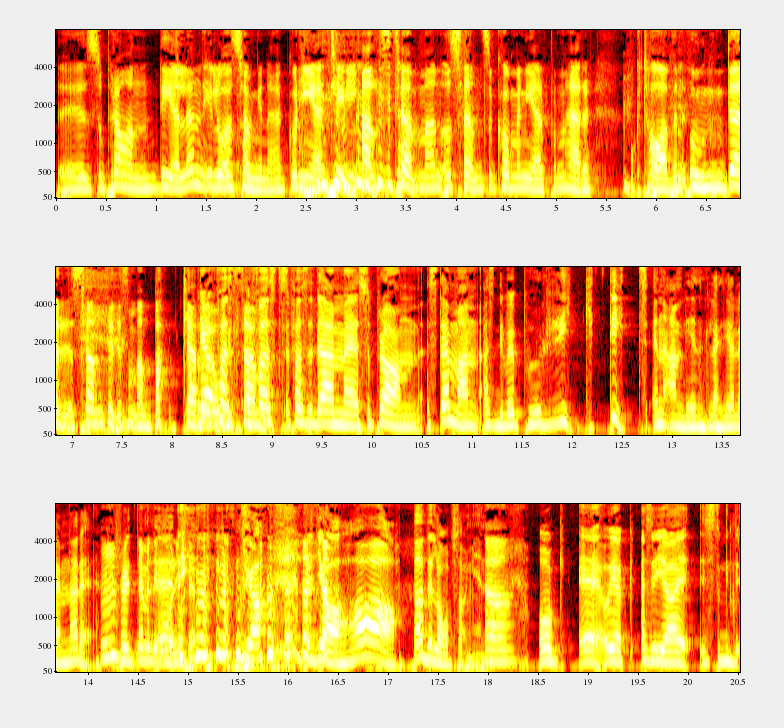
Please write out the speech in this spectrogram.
eh, soprandelen i lovsångerna, går ner till altstämman och sen så kommer ner på den här oktaven under samtidigt som man backar Ja, fast, långsamt. fast, fast det där med sopranstämman, alltså det var på riktigt en anledning till att jag lämnade. Mm, För, nej, men det går eh, inte. jag, för jag hatade lovsången. Ja. Och, eh, och jag, alltså jag stod inte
